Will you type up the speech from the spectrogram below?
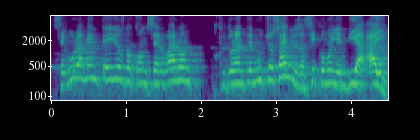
Seguramente ellos lo conservaron durante muchos años, así como hoy en día hay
